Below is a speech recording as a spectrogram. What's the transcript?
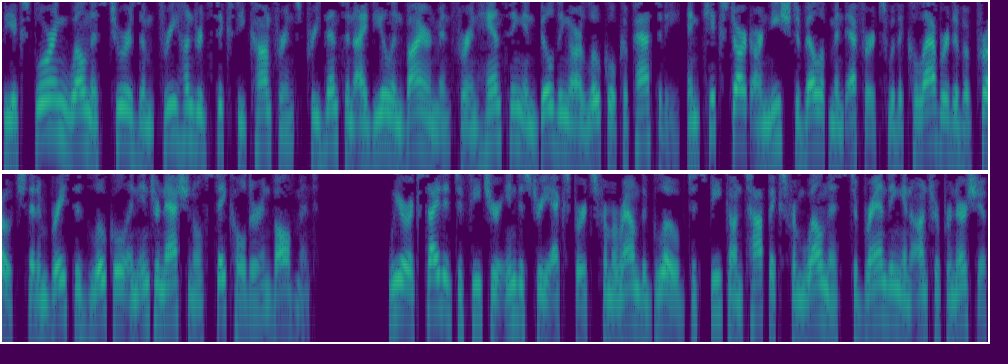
The Exploring Wellness Tourism 360 conference presents an ideal environment for enhancing and building our local capacity, and kickstart our niche development efforts with a collaborative approach that embraces local and international stakeholder involvement. We are excited to feature industry experts from around the globe to speak on topics from wellness to branding and entrepreneurship,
